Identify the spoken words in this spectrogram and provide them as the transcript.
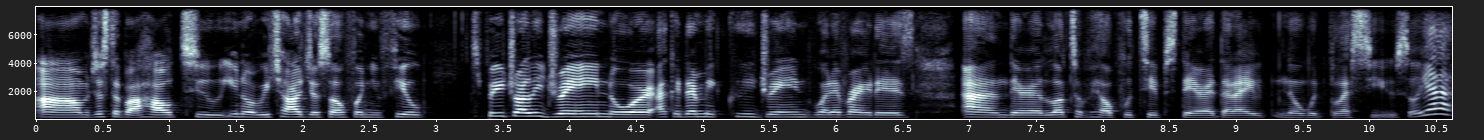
Um. Just about how to you know recharge yourself when you feel spiritually drained or academically drained, whatever it is. And there are lots of helpful tips there that I know would bless you. So yeah.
